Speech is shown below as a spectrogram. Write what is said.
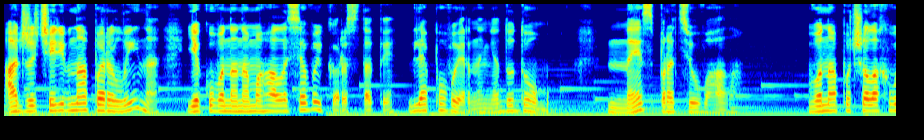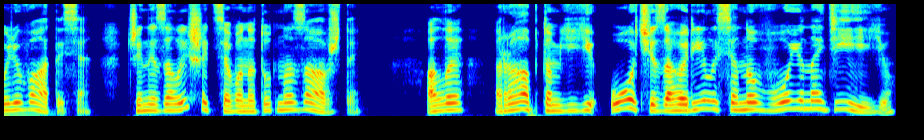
адже чарівна перлина, яку вона намагалася використати для повернення додому, не спрацювала. Вона почала хвилюватися, чи не залишиться вона тут назавжди. Але Раптом її очі загорілися новою надією.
